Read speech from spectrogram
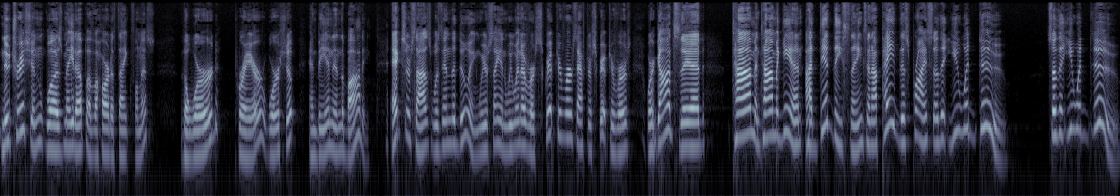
nutrition was made up of a heart of thankfulness, the word, prayer, worship, and being in the body. Exercise was in the doing. We were saying we went over scripture verse after scripture verse where God said time and time again, I did these things and I paid this price so that you would do. So that you would do.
